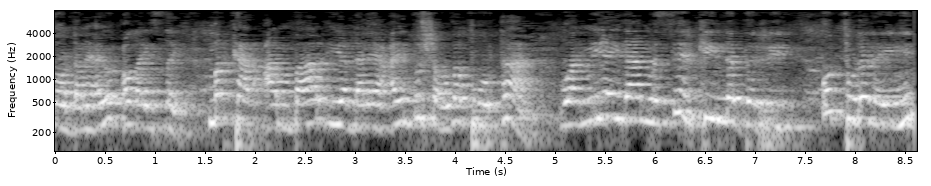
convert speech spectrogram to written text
soo dhane ay u codaysay markaad cambaar iyo dhaleecayn dusha uga tuurtaan waa miyaydaan masiirkiina berri u turanaynin?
